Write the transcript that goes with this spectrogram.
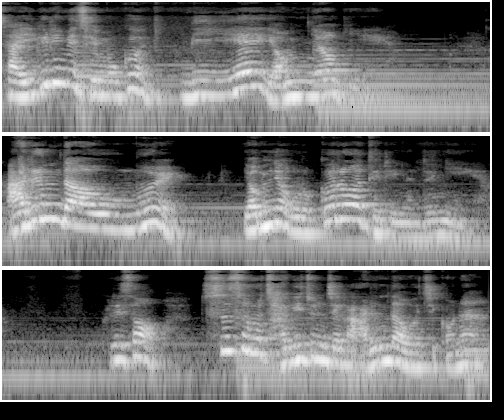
자, 이 그림의 제목은 미의 염력이에요. 아름다움을 염력으로 끌어들이는 눈이에요. 그래서 스스로 자기 존재가 아름다워지거나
